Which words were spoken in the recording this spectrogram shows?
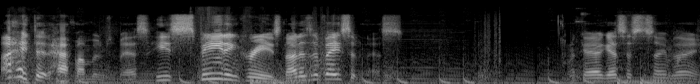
I hate that half my moves miss. He's speed increase, not his evasiveness. Okay, I guess it's the same thing.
